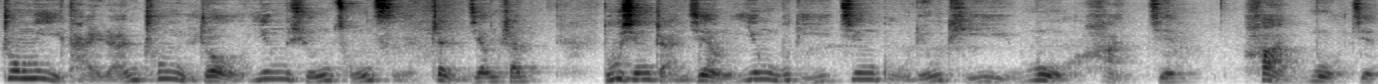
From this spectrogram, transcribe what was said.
忠义慨然冲宇宙，英雄从此镇江山。”独行斩将应无敌，金鼓流蹄莫汉奸。汉末间，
